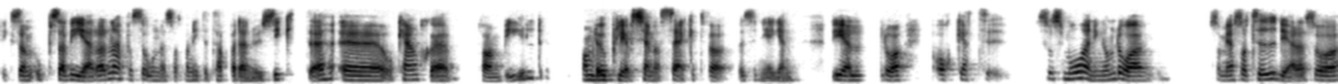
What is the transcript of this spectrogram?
liksom observera den här personen så att man inte tappar den ur sikte eh, och kanske ta en bild om det upplevs kännas säkert för, för sin egen del då. Och att så småningom då, som jag sa tidigare, så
